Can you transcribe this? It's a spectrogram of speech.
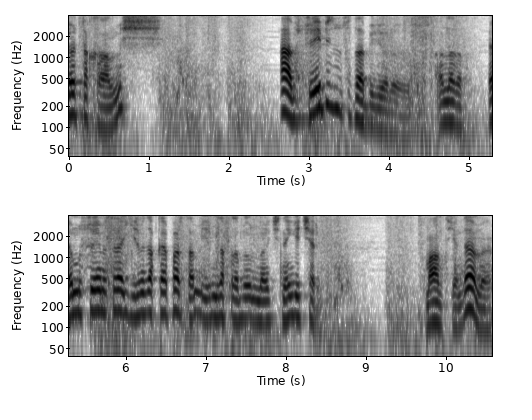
Dört dakika kalmış. Abi süreyi biz uzatabiliyoruz. Anladım. Ben bu süreyi mesela 20 dakika yaparsam 20 dakikada bunların içinden geçerim. Mantıken değil mi?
